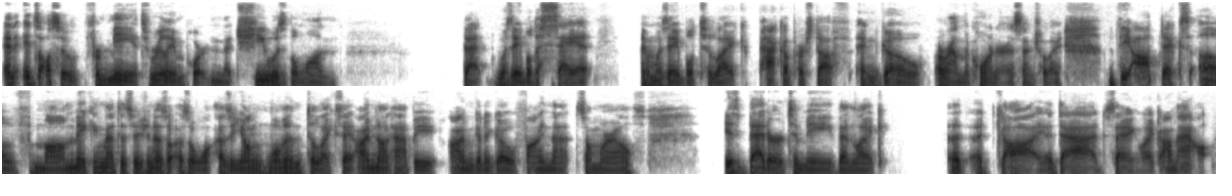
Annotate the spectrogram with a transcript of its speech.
And it's also for me it's really important that she was the one that was able to say it and was able to like pack up her stuff and go around the corner essentially. The optics of mom making that decision as a, as a, as a young woman to like say i'm not happy. I'm going to go find that somewhere else is better to me than like a, a, guy a dad saying like i'm out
